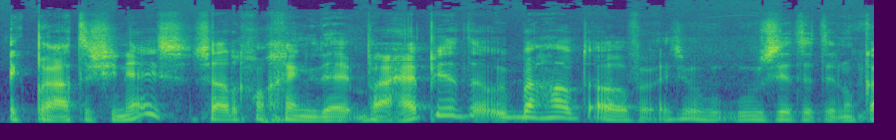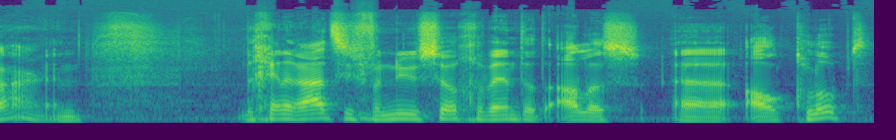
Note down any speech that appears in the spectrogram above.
ik praatte Chinees. Ze hadden gewoon geen idee. Waar heb je het überhaupt over? Weet je, hoe, hoe zit het in elkaar? En de generaties van nu is zo gewend dat alles eh, al klopt.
